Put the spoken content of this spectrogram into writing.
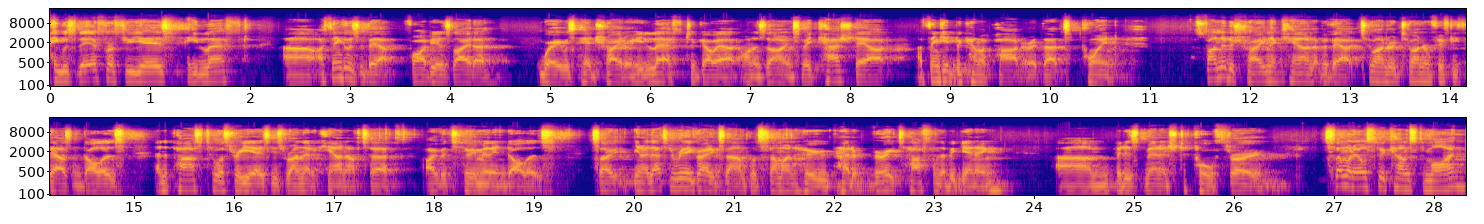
He was there for a few years. He left. Uh, I think it was about five years later where he was head trader. He left to go out on his own. So he cashed out. I think he'd become a partner at that point. Funded a trading account of about $200,000, $250,000. And the past two or three years, he's run that account up to over $2 million. So, you know, that's a really great example of someone who had it very tough in the beginning, um, but has managed to pull through. Someone else who comes to mind,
